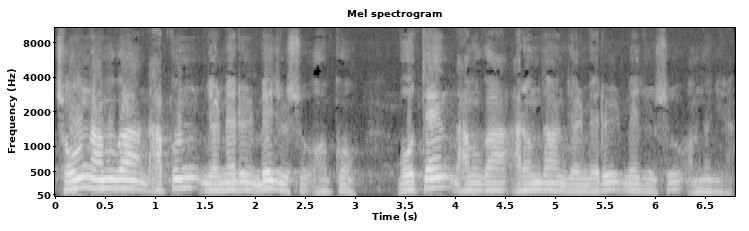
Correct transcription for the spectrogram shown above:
좋은 나무가 나쁜 열매를 맺을 수 없고 못된 나무가 아름다운 열매를 맺을 수 없느니라.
